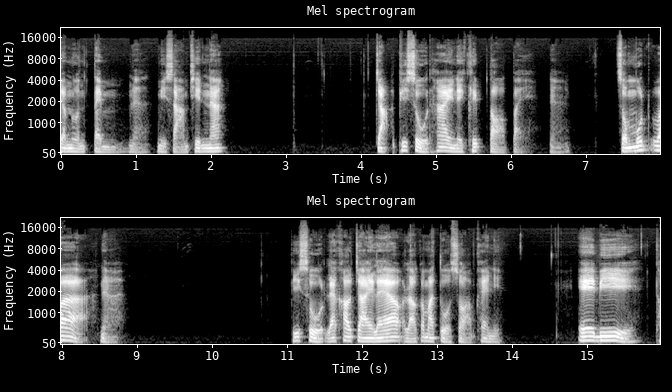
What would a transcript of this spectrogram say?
จำนวนเต็มนะมี 3 ชิ้นนะ จะพิสูจน์ให้ในคลิปต่อไปนะสมมุติว่านะพิสูจน์และเข้าใจแล้วเราก็มาตรวจสอบแค่นี้ a b ถ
